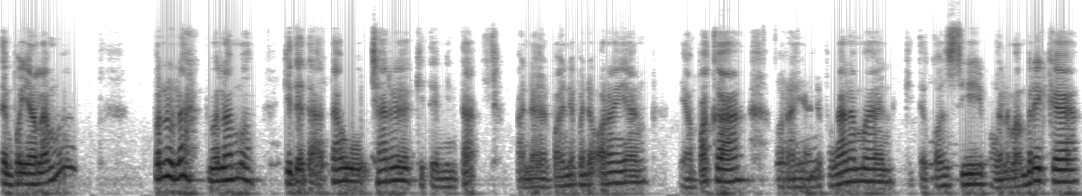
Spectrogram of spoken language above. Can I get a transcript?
tempoh yang lama perlulah tempoh lama. Kita tak tahu cara kita minta pandangan-pandangan pada orang yang yang pakar, orang yang ada pengalaman, kita kongsi pengalaman mereka,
